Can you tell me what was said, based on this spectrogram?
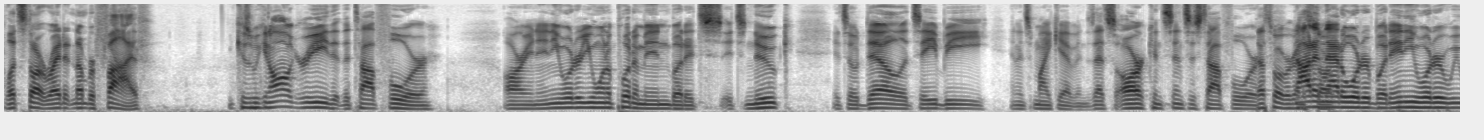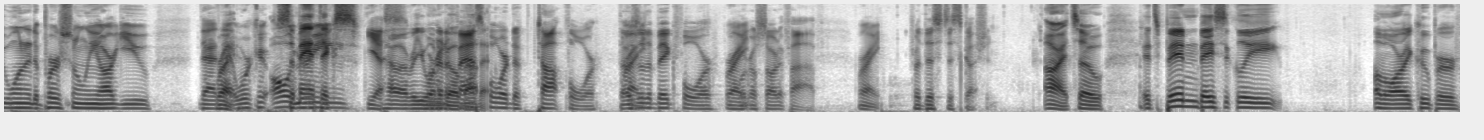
let's start right at number five. Because we can all agree that the top four are in any order you want to put them in, but it's it's Nuke, it's Odell, it's AB, and it's Mike Evans. That's our consensus top four. That's what we're gonna not in that order, but any order we wanted to personally argue that, Right. that we're all Semantics. Yes. However you We're want to gonna go about it. fast forward to top four. Those Right. are the big four. Right. We're gonna start at five right. for this discussion. All right, so it's been basically Amari Cooper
